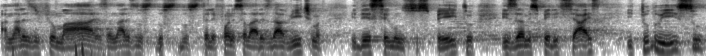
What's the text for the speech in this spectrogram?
análise de filmagens, análise dos, dos, dos, telefones celulares da vítima e desse segundo suspeito, exames periciais e tudo isso,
